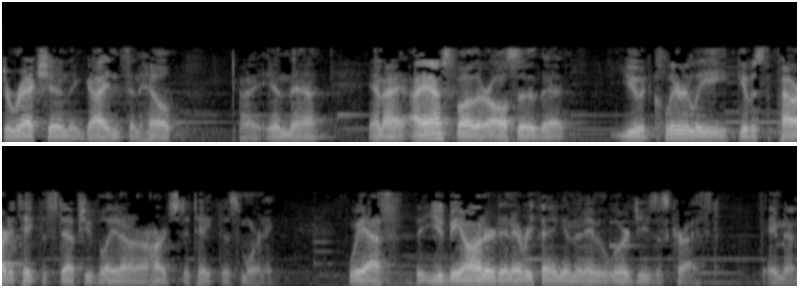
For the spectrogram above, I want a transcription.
direction and guidance and help uh, in that. And I, I ask, Father, also that you would clearly give us the power to take the steps you've laid on our hearts to take this morning. We ask that you'd be honored in everything in the name of the Lord Jesus Christ. Amen.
